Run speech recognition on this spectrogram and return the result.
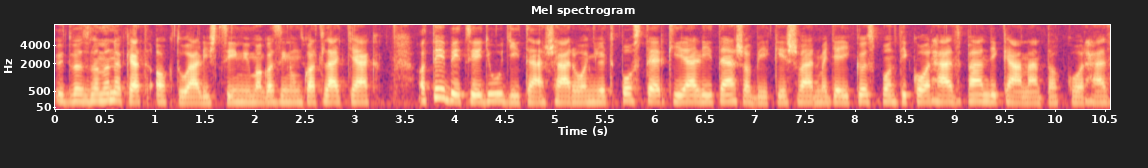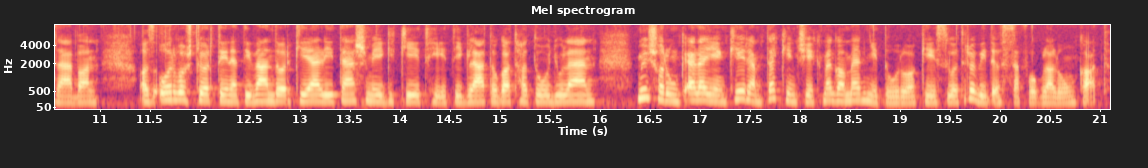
Üdvözlöm Önöket, aktuális című magazinunkat látják. A TBC gyógyításáról nyílt poszterkiállítás a Békés vármegyei Központi Kórház Pándi Kálmán kórházában. Az orvostörténeti vándorkiállítás még két hétig látogatható Gyulán. Műsorunk elején kérem tekintsék meg a megnyitóról készült rövid összefoglalónkat.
